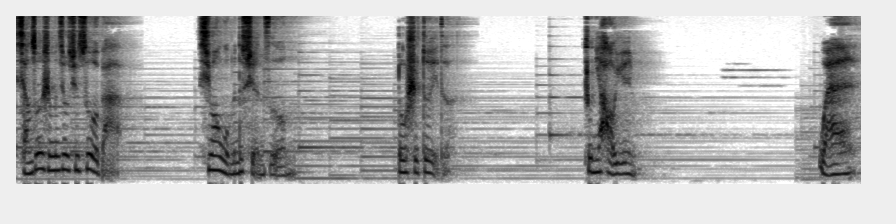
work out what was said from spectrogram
想做什么就去做吧，希望我们的选择都是对的。祝你好运，晚安。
